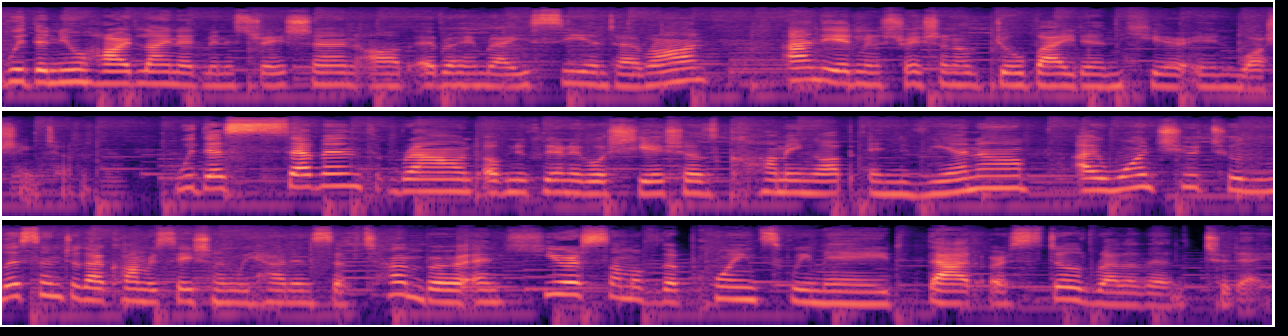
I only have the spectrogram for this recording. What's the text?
With the new hardline administration of Ebrahim Raisi in Tehran and the administration of Joe Biden here in Washington. With the seventh round of nuclear negotiations coming up in Vienna, I want you to listen to that conversation we had in September and hear some of the points we made that are still relevant today.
